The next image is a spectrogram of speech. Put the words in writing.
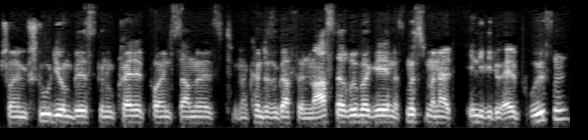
schon im Studium bist, genug Credit Points sammelst. Man könnte sogar für einen Master rübergehen. Das müsste man halt individuell prüfen.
